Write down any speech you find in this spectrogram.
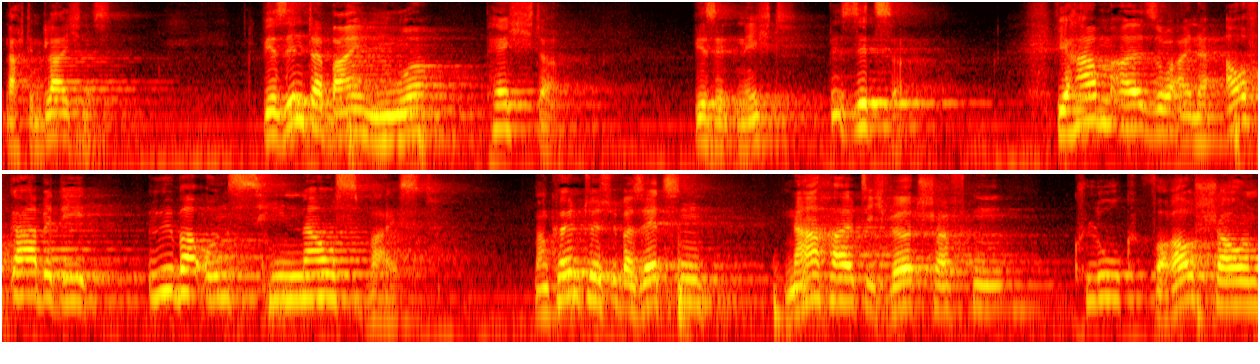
nach dem Gleichnis. Wir sind dabei nur Pächter. Wir sind nicht Besitzer. Wir haben also eine Aufgabe, die über uns hinausweist. Man könnte es übersetzen, nachhaltig wirtschaften, klug vorausschauen,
